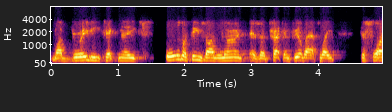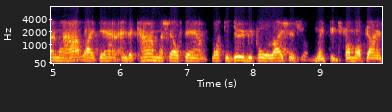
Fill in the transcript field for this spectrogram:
my breathing techniques, all the things I learned as a track and field athlete to slow my heart rate down and to calm myself down, like you do before races, when to Commonwealth Games.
